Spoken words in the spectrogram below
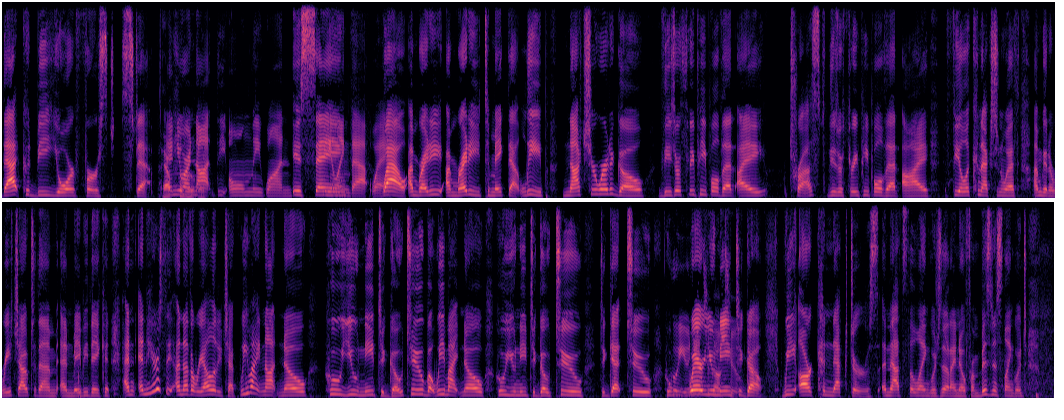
that could be your first step. and you are not the only one Is saying feeling that way. Wow, I'm ready. I'm ready to make that leap. Not sure where to go. These are three people that I trust. These are three people that I feel a connection with. I'm going to reach out to them and maybe they can and and here's the another reality check. We might not know who you need to go to, but we might know who you need to go to to get to who, Who you where need you need to. to go. We are connectors, and that's the language that I know from business language.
